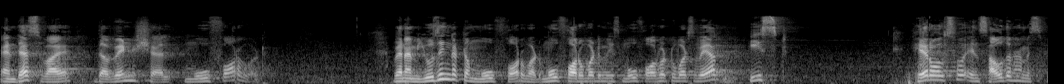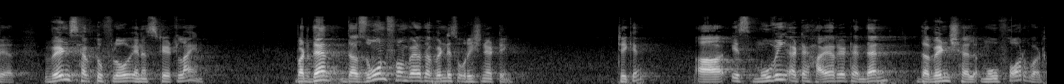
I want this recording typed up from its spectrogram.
And that's why the wind shall move forward. When I'm using the term move forward, move forward means move forward towards where? East. Here also in southern hemisphere, winds have to flow in a straight line. But then the zone from where the wind is originating, take okay, uh, is moving at a higher rate and then the wind shall move forward,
